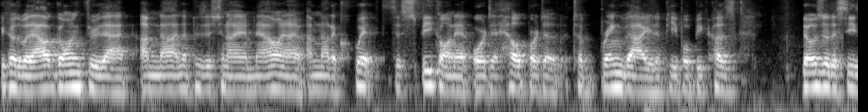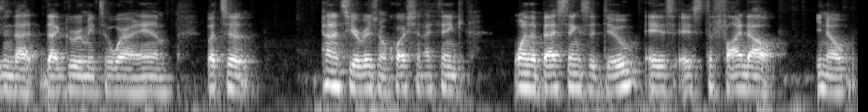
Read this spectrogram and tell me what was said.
Because without going through that, I'm not in the position I am now, and I, I'm not equipped to speak on it or to help or to to bring value to people. Because those are the seasons that that grew me to where I am. But to kind of to your original question, I think one of the best things to do is is to find out, you know,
